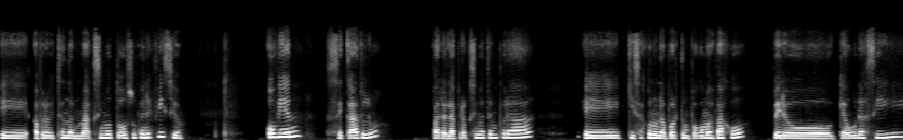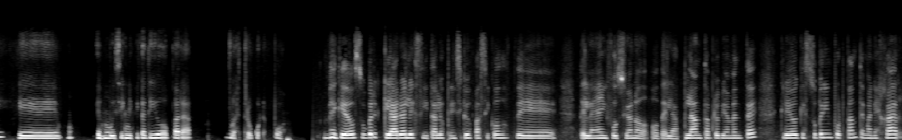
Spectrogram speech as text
eh, aprovechando al máximo todos sus beneficios o bien secarlo para la próxima temporada, eh, quizás con un aporte un poco más bajo, pero que aún así eh, es muy significativo para nuestro cuerpo. Me quedó súper claro, Alecita, los principios básicos de, la infusión o, o, de la planta propiamente. Creo que es súper importante manejar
